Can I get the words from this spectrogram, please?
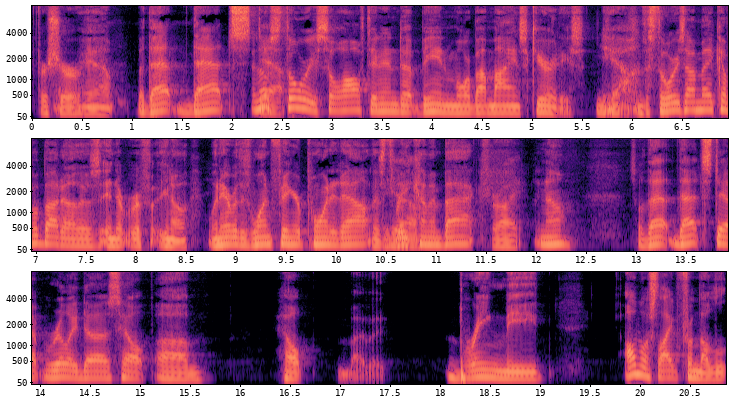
for sure. Yeah. But that, that step, And those stories so often end up being more about my insecurities. yeah. And the stories I make up about others end up, ref- you know, whenever there's one finger pointed out, there's three Yeah. coming back. That's right. You know? So that that step really does help um, help uh, bring me almost like from the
